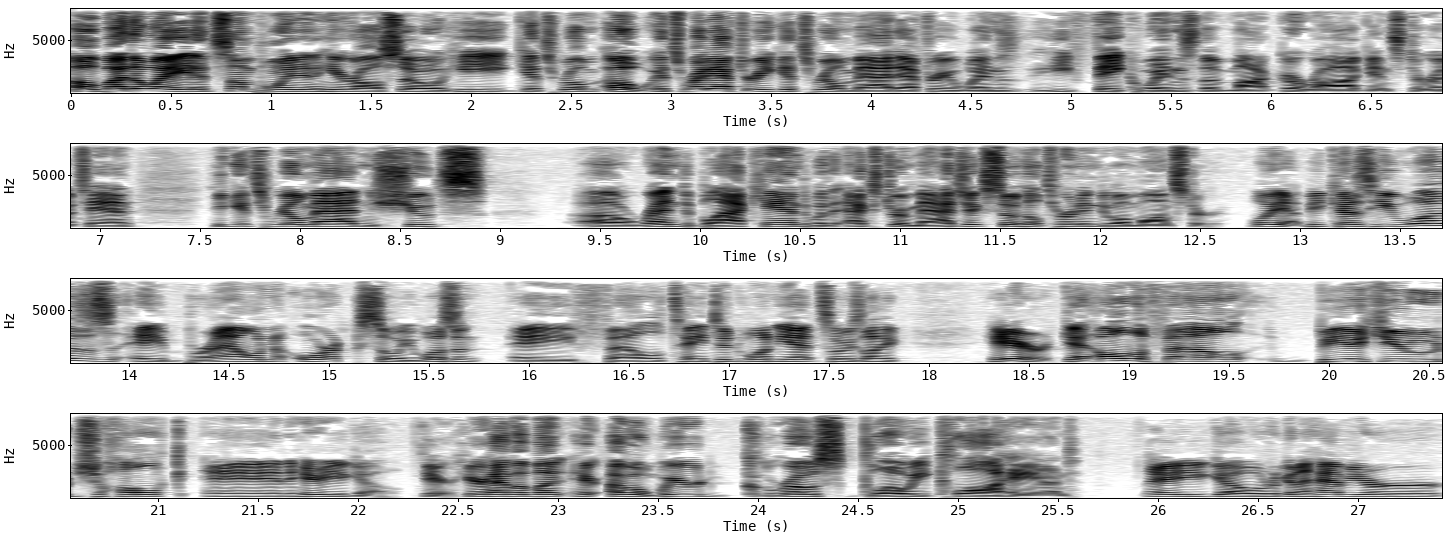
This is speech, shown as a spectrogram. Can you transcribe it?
Oh, by the way, at some point in here, also he gets real. Oh, it's right after he gets real mad after he wins. He fake wins the mock Gara against Durotan. He gets real mad and shoots uh, Rend Blackhand with extra magic, so he'll turn into a monster. Well, yeah, because he was a brown orc, so he wasn't a fel tainted one yet. So he's like, "Here, get all the fel, be a huge Hulk, and here you go. Here, here, have a bun- here, have a weird, gross, glowy claw hand. There you go. We're gonna have your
